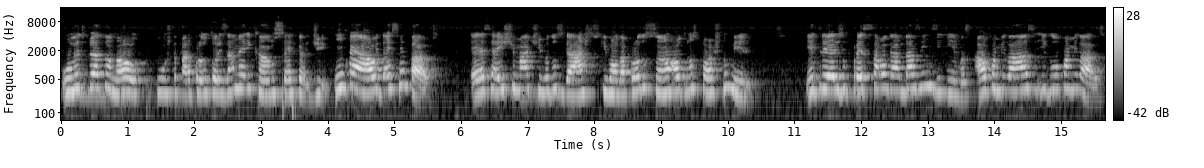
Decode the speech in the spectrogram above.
O litro de etanol custa para produtores americanos cerca de R$ 1,10 essa é a estimativa dos gastos que vão da produção ao transporte do milho. Entre eles, o preço salgado das enzimas alfa-amilase e glucoamilase,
